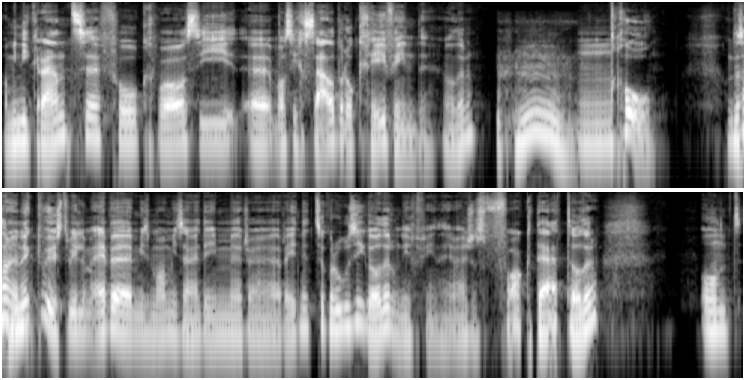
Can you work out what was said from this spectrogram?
An meine Grenzen von quasi, äh, was ich selber okay finde, oder? Mhm. Mm. Und das habe ich nicht gewusst, weil eben, meine Mami sagt immer, äh, red nicht so grusig, oder? Und ich finde, hey, weißt du, fuck that, oder? Und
